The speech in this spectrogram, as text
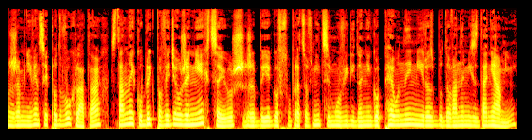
że mniej więcej po dwóch latach Stanley Kubrick powiedział, że nie chce już, żeby jego współpracownicy mówili do niego pełnymi, rozbudowanymi zdaniami,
